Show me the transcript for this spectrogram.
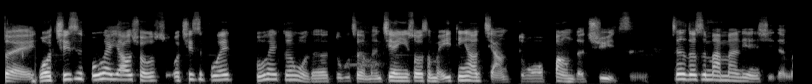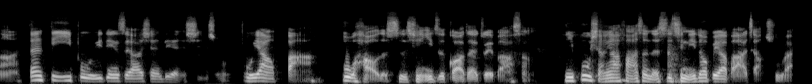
对，我其实不会要求，我其实不会不会跟我的读者们建议说什么一定要讲多棒的句子，这个都是慢慢练习的嘛。但第一步一定是要先练习说不要把。不好的事情一直挂在嘴巴上，你不想要发生的事情，你都不要把它讲出来。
